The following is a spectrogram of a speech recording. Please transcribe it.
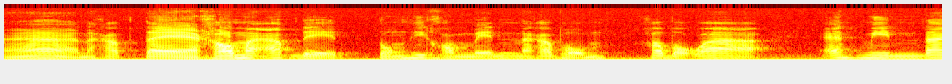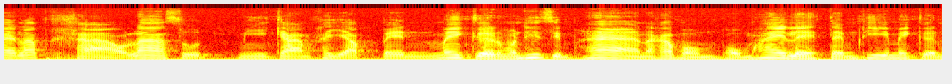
อ่านะครับ แต่เขามาอัปเดตตรงที่คอมเมนต์นะครับผมเขาบอกว่าแอดมินได้รับข่าวล่าสุดมีการขยับเป็นไม่เกินวันที่ 15 นะครับผมผมให้เลยเต็มที่ไม่เกิน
